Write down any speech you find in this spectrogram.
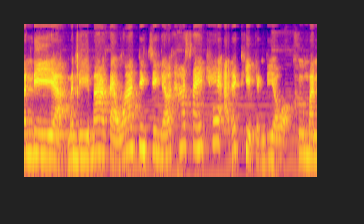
มันดีอะมันดีมากแต่ว่าจริง ๆ แล้วถ้าใช้แค่อะแดกทีฟอย่างเดียวอะคือมัน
